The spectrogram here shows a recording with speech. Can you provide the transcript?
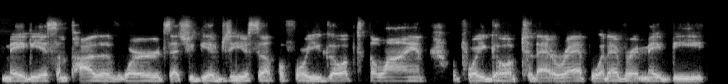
Maybe it's some positive words that you give to yourself before you go up to the line, before you go up to that rep, whatever it may be.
